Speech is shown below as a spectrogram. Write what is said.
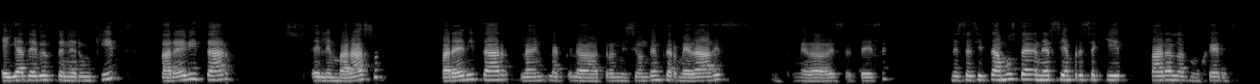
ella debe obtener un kit para evitar el embarazo, para evitar la, transmisión de enfermedades, enfermedades ETS. Necesitamos tener siempre ese kit para las mujeres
